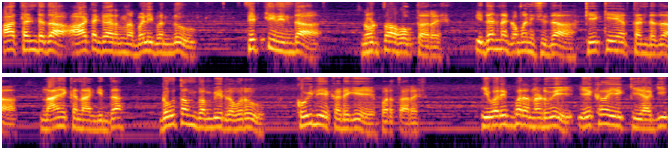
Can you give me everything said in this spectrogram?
ಆ ತಂಡದ ಆಟಗಾರನ ಬಳಿ ಬಂದು ಸಿಟ್ಟಿನಿಂದ ನೋಡ್ತಾ ಹೋಗ್ತಾರೆ. ಇದನ್ನ ಗಮನಿಸಿದ ಕೆ ಕೆ ಆರ್ ತಂಡದ ನಾಯಕನಾಗಿದ್ದ ಗೌತಮ್ ಗಂಭೀರ್ ಅವರು ಕೊಹ್ಲಿಯ ಕಡೆಗೆ ಬರ್ತಾರೆ. ಇವರಿಬ್ಬರ ನಡುವೆ ಏಕಾಏಕಿಯಾಗಿ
